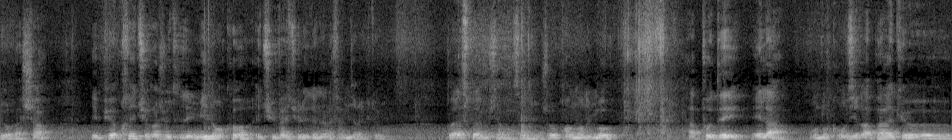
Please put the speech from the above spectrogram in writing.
de rachat. et puis après tu rajoutes les 1000 encore, et tu vas tu les donnes à la femme directement. Voilà ce que la Mishnah m'enseigne. Je reprends dans les mots. Apodé est là. Donc on ne dira pas que,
